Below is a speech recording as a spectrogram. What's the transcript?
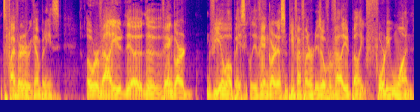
it's 500 different companies, overvalued. The uh, the Vanguard VOO basically, Vanguard S and P 500 is overvalued by like 41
